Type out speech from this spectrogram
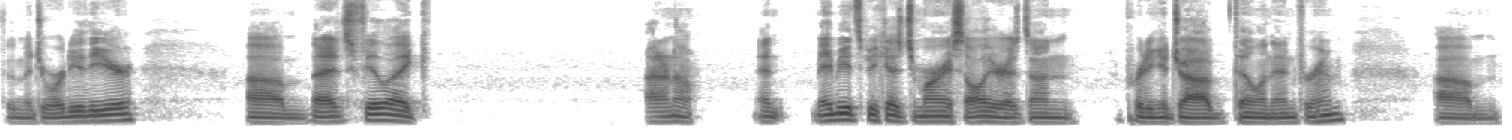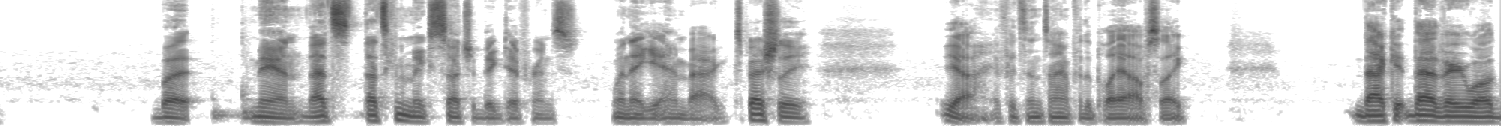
for the majority of the year. Um, but I just feel like I don't know, and maybe it's because Jamaree Salyer has done a pretty good job filling in for him. Um, but man, that's that's gonna make such a big difference when they get him back, especially yeah, if it's in time for the playoffs. Like that could, that very well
